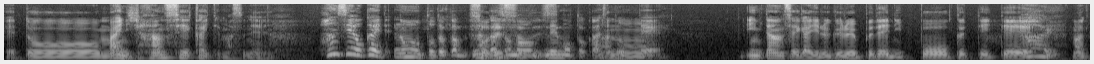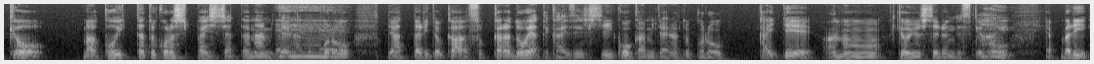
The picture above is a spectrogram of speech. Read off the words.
えっと毎日反省書いてますね。反省を書いてノートとかなんかそのメモとかしとって、インターン生がいるグループで日報を送っていて、はい、まあ、今日、まあ、こういったところ失敗しちゃったなみたいなところであったりとか、そこからどうやって改善していこうかみたいなところを書いて、あの共有してるんですけど、はい。やっぱり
